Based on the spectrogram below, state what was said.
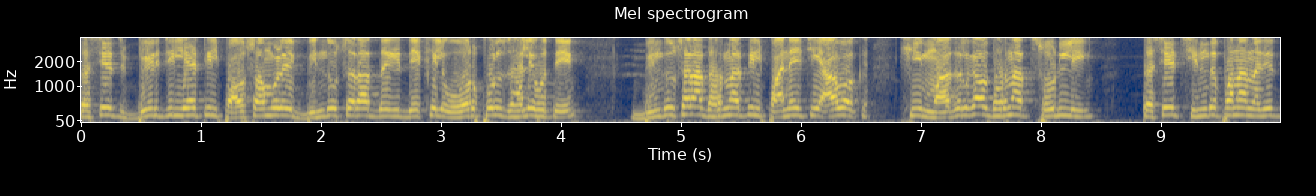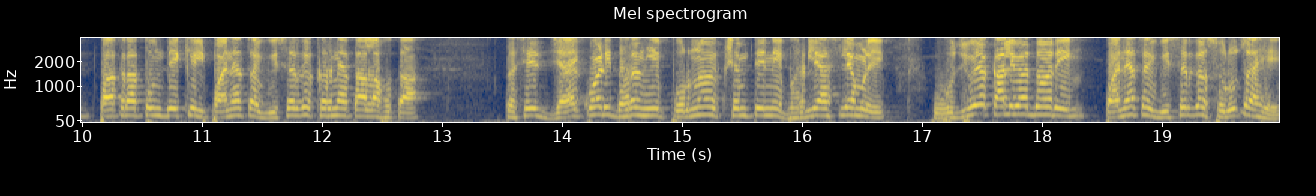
तसेच बीड जिल्ह्यातील पावसामुळे बिंदुसरात देखील ओव्हरफुल झाले होते. बिंदुसरा धरणातील पाण्याची आवक ही माजलगाव धरणात सोडली तसेच शिंदफणा नदी पात्रातून देखील पाण्याचा विसर्ग करण्यात आला होता. तसेच जायकवाडी धरण हे पूर्ण क्षमतेने भरले असल्यामुळे उजव्या कालव्याद्वारे पाण्याचा विसर्ग सुरूच आहे.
